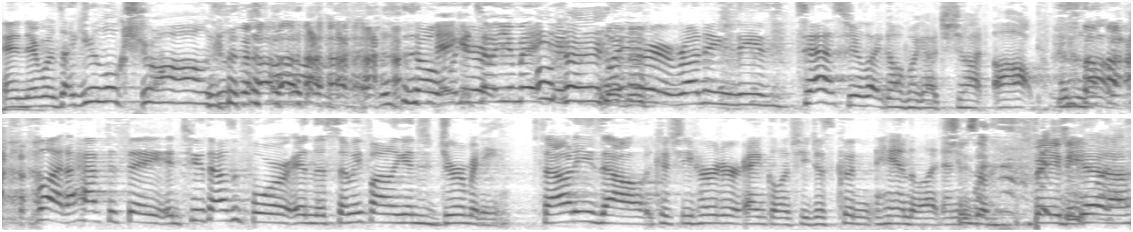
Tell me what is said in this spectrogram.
and everyone's like, "You look strong. You look strong." so Make it till you make it. When you're running these tests, you're like, "Oh my God, shut up!" Um, but I have to say, in 2004, in the semifinal against Germany. Saudi's out because she hurt her ankle and she just couldn't handle it anymore. She's a baby. She's Yeah.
